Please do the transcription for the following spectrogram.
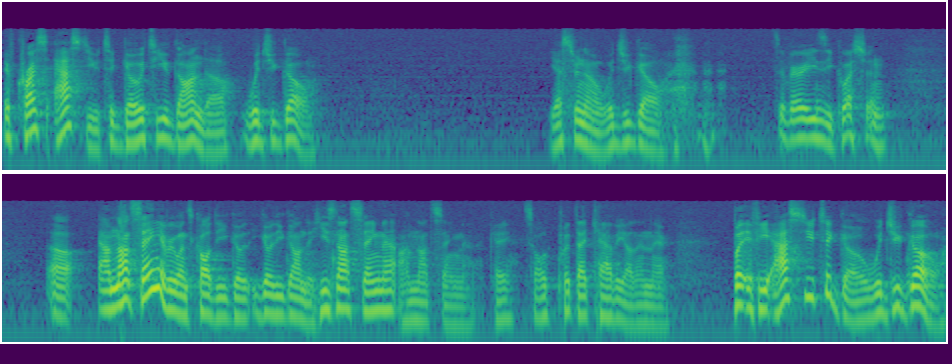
If Christ asked you to go to Uganda, would you go? Yes or no? Would you go? it's a very easy question. Uh, I'm not saying everyone's called to go, go to Uganda. He's not saying that. I'm not saying that. Okay? So I'll put that caveat in there. But if he asks you to go, would you go?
